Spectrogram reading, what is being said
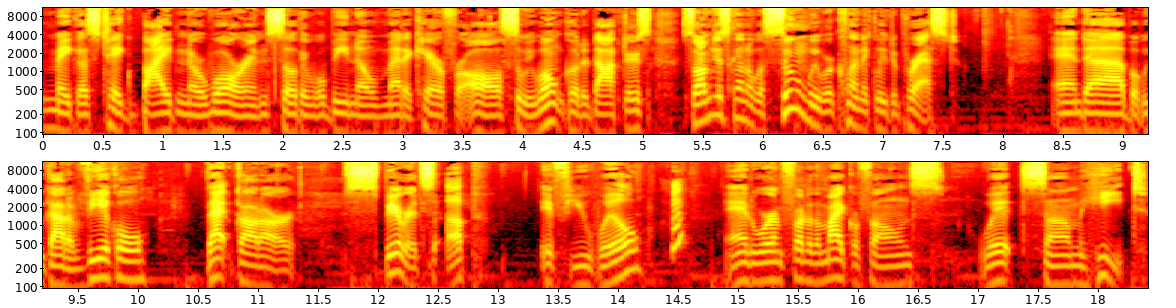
make us take Biden or Warren, so there will be no Medicare for all, so we won't go to doctors. So I'm just going to assume we were clinically depressed. And, uh, but we got a vehicle that got our spirits up, if you will. and we're in front of the microphones with some heat.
